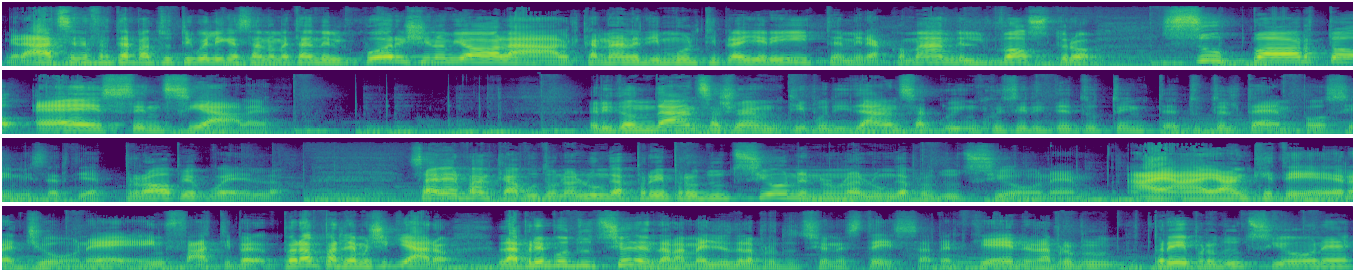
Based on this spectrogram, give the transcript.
Grazie nel frattempo a tutti quelli che stanno mettendo il cuoricino viola al canale di Multiplayer Hit. Mi raccomando, il vostro supporto è essenziale. Ridondanza, cioè un tipo di danza in cui si ride tutto, in, tutto il tempo? Sì, Mr. T, è proprio quello. Cyberpunk ha avuto una lunga pre-produzione, non una lunga produzione. Hai, anche te ragione, infatti, per, però parliamoci chiaro, la pre-produzione andata meglio della produzione stessa, perché nella pre-produzione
